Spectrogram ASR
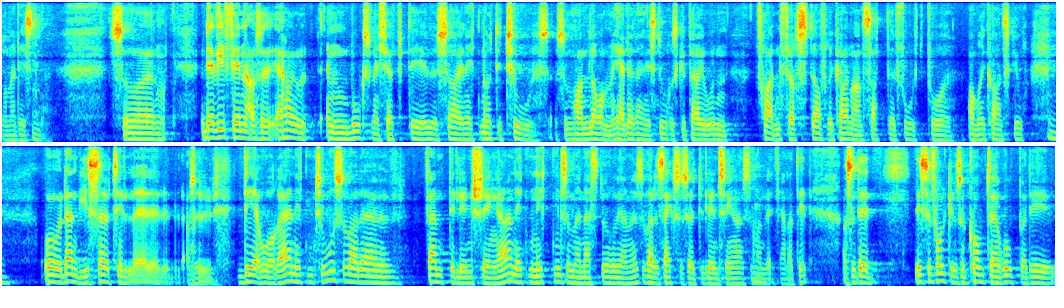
journalistene. Så eh, det vi finner, altså Jeg har jo en bok som jeg kjøpte i USA i 1982, som handler om hele den historiske perioden fra den første afrikaneren satte fot på amerikansk jord. Mm. Og den viser jo til eh, altså, Det året, 1902, så var det 50 lynsjinger. 1919, som er neste år igjen, så var det 76 lynsjinger, som man vet kjenner til. Altså det, disse folkene som kom til Europa, de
